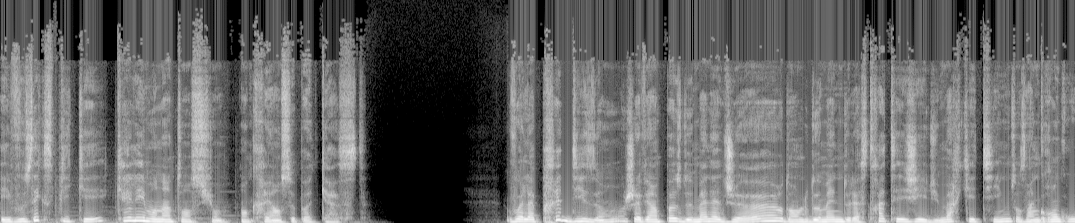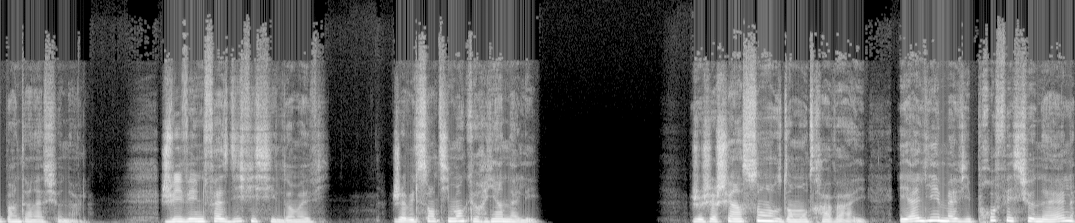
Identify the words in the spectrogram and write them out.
et vous expliquer quelle est mon intention en créant ce podcast. Voilà près de dix ans, j'avais un poste de manager dans le domaine de la stratégie et du marketing dans un grand groupe international. Je vivais une phase difficile dans ma vie. J'avais le sentiment que rien n'allait. Je cherchais un sens dans mon travail et allier ma vie professionnelle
